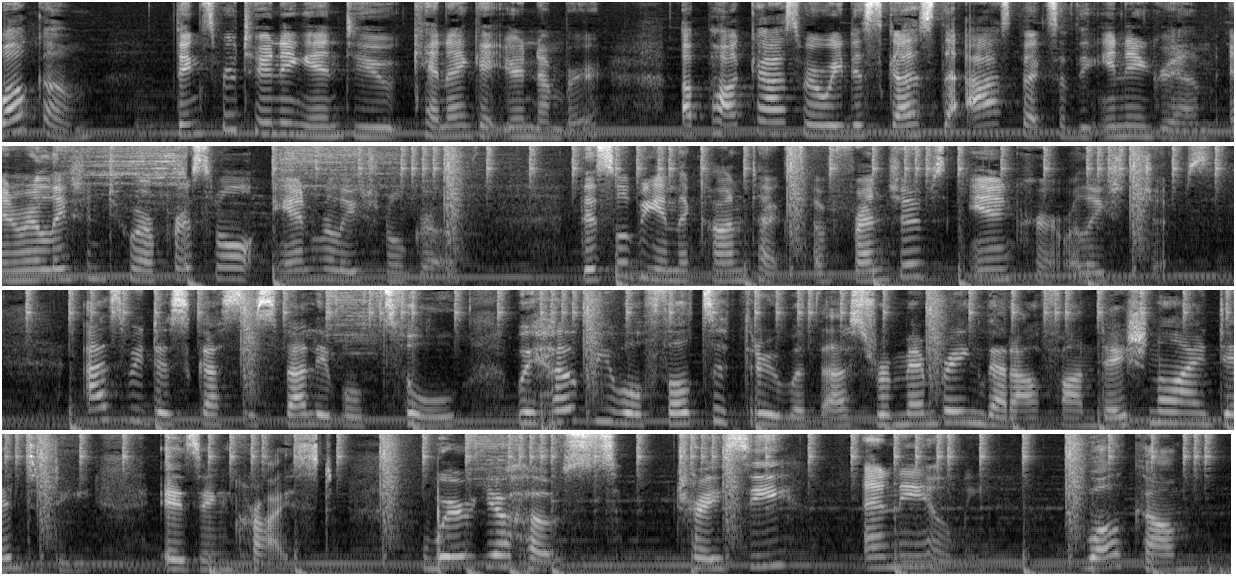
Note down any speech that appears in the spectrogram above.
Welcome. Thanks for tuning in to Can I Get Your Number, a podcast where we discuss the aspects of the Enneagram in relation to our personal and relational growth. This will be in the context of friendships and current relationships. As we discuss this valuable tool, we hope you will filter through with us, remembering that our foundational identity is in Christ. We're your hosts, Tracy and Naomi. Welcome.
